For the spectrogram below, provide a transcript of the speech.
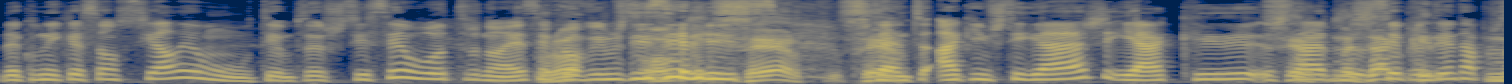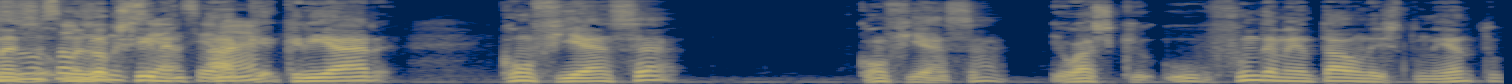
da comunicação social é um, o tempo da justiça é outro, não é? Sempre Pronto, ouvimos dizer isso. Certo, certo. Portanto, há que investigar e há que certo, estar sempre atento à presunção mas, mas, de inocência, Cristina, não é? Há que criar confiança, confiança, eu acho que o fundamental neste momento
